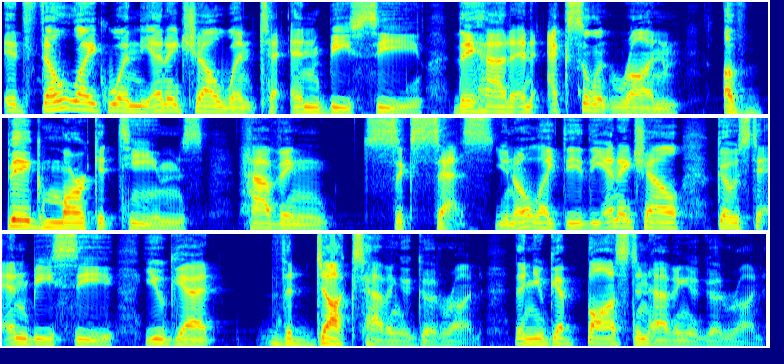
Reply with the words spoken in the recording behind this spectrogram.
it felt like when the NHL went to NBC, they had an excellent run of big market teams having success. You know, like the, the NHL goes to NBC, you get the Ducks having a good run. Then you get Boston having a good run.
